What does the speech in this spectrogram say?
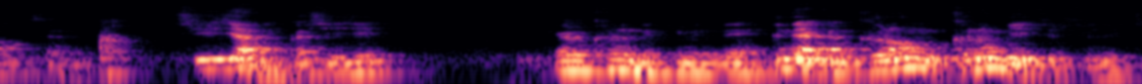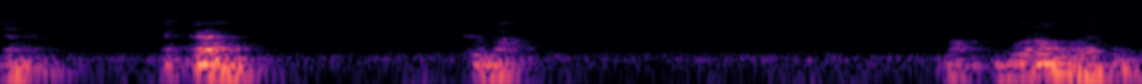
아무튼 CG 아닐까 CG? 약간 그런 느낌인데 근데 약간 그런 그런 게 있을 수도 있잖아. 약간 그막막 뭐라고 하지?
